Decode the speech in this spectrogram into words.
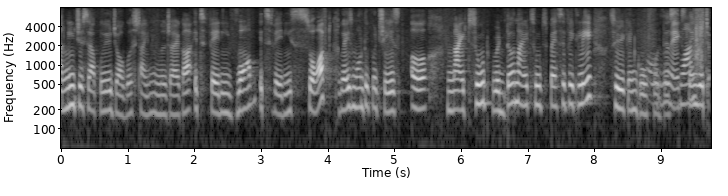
और नीचे से आपको ये जॉगर स्टाइल में मिल जाएगा। It's very warm it's very soft guys want to purchase a night suit winter night suit specifically so you can go for this next thing which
